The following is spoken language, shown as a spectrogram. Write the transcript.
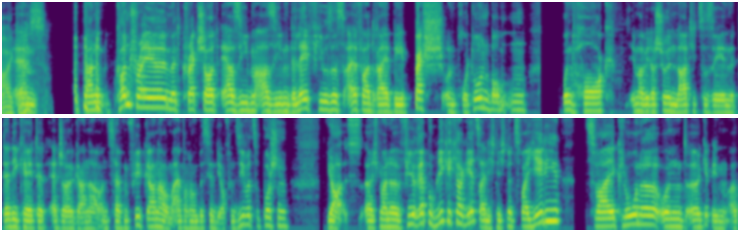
I guess. Ähm, dann Contrail mit Crackshot, R7, A7, Delayed Fuses, Alpha 3B, Bash und Protonenbomben und Hawk. Immer wieder schön Lati zu sehen mit Dedicated, Agile Gunner und Seven Fleet Gunner, um einfach noch ein bisschen die Offensive zu pushen. Ja, ist, äh, ich meine, viel Republikiker geht's eigentlich nicht. Ne? Zwei Jedi, zwei Klone und äh, gib ihm. Also,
